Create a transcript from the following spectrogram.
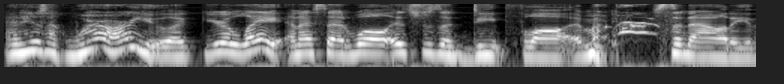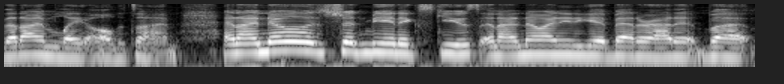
And he was like, "Where are you? Like you're late." And I said, "Well, it's just a deep flaw in my personality that I'm late all the time. And I know it shouldn't be an excuse, and I know I need to get better at it, but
